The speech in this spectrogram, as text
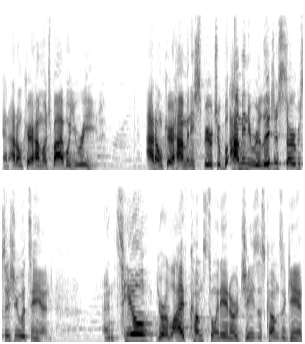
And I don't care how much Bible you read. I don't care how many spiritual, how many religious services you attend. Until your life comes to an end or Jesus comes again,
